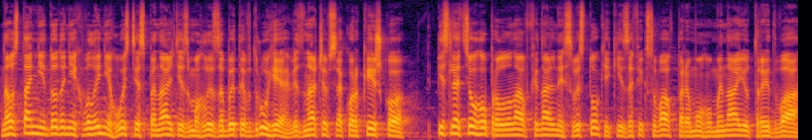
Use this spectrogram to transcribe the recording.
На останній доданій хвилині гості з пенальті змогли забити вдруге, відзначився Коркишко. Після цього пролунав фінальний свисток, який зафіксував перемогу Минаю 3-2.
